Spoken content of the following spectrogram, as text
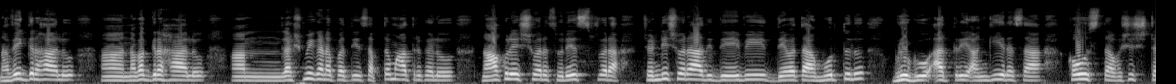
నవిగ్రహాలు నవగ్రహాలు లక్ష్మీ గణపతి సప్తమాతృకలు నాకులేశ్వర సురేశ్వర చండీశ్వరాది దేవి దేవతామూర్తులు భృగు అత్రి అంగీరస కౌస్త వశిష్ఠ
